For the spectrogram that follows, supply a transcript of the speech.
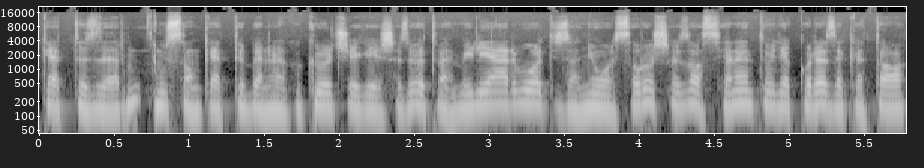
2022-ben ennek a költsége, és ez 50 milliárd volt, ez a 8 szoros, ez azt jelenti, hogy akkor ezeket a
